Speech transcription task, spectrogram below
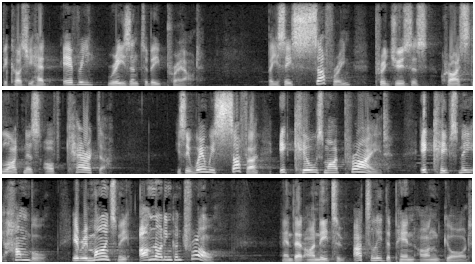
because you had every reason to be proud. But you see, suffering produces Christ's likeness of character. You see, when we suffer, it kills my pride. It keeps me humble. It reminds me I'm not in control and that I need to utterly depend on God.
